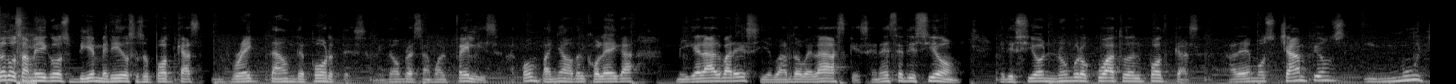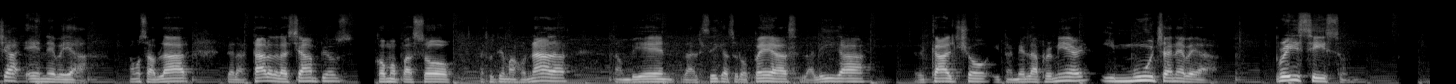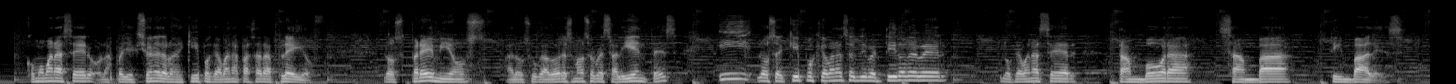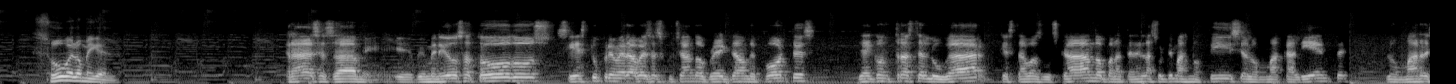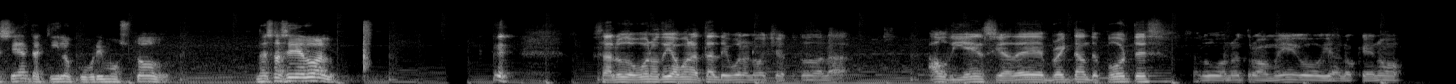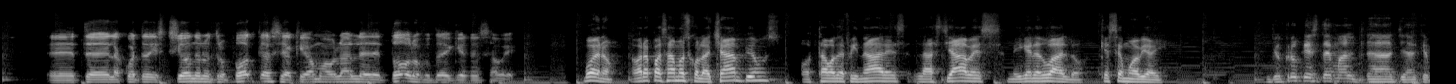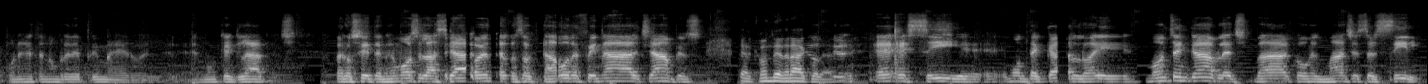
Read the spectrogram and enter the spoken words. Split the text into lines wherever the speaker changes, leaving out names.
Saludos amigos, bienvenidos a su podcast Breakdown Deportes. Mi nombre es Samuel Félix, acompañado del colega Miguel Álvarez y Eduardo Velázquez. En esta edición, edición número 4 del podcast, haremos Champions y mucha NBA. Vamos a hablar de la tarde de las Champions, cómo pasó las últimas jornadas, también las ligas europeas, la liga, el calcio y también la Premier y mucha NBA. Preseason, cómo van a ser las proyecciones de los equipos que van a pasar a playoff, los premios a los jugadores más sobresalientes y los equipos que van a ser divertidos de ver, lo que van a ser tambora, samba, timbales. Súbelo, Miguel.
Gracias, Sammy. Bienvenidos a todos. Si es tu primera vez escuchando Breakdown Deportes, ya encontraste el lugar que estabas buscando para tener las últimas noticias, los más calientes lo más reciente, aquí lo cubrimos todo. ¿No es así, Eduardo?
Saludos, buenos días, buenas tardes y buenas noches a toda la audiencia de Breakdown Deportes. Saludos a nuestros amigos y a los que no. Esta es la cuarta edición de nuestro podcast y aquí vamos a hablarles de todo lo que ustedes quieren saber.
Bueno, ahora pasamos con la Champions, octavos de finales, las llaves. Miguel Eduardo, ¿qué se mueve ahí?
Yo creo que es de maldad ya que ponen este nombre de primero, el, el, Monkey Gladys. Pero sí, tenemos las llaves de los octavos de final, Champions.
El Conde Drácula.
Eh, eh, sí, eh, Monte Carlo ahí. Mountain Gablets va con el Manchester City.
